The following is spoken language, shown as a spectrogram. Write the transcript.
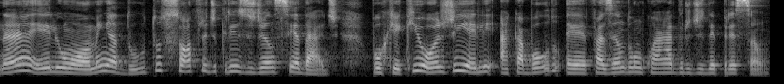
né, ele, um homem adulto, sofre de crise de ansiedade. Porque que hoje ele acabou é, fazendo um quadro de depressão.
